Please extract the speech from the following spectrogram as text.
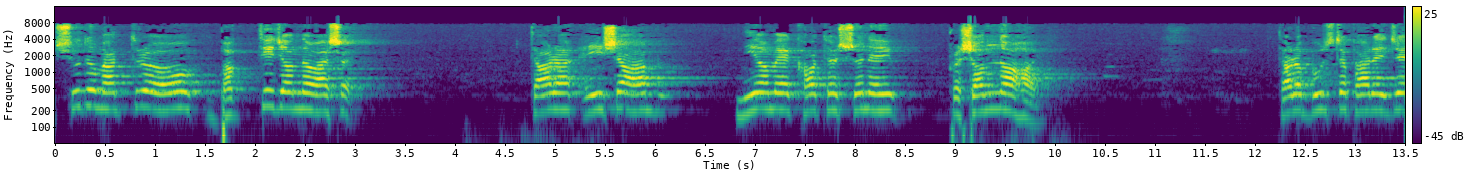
শুধুমাত্র ভক্তির জন্য আসে তারা এইসব নিয়মের কথা শুনে প্রসন্ন হয়। তারা বুঝতে পারে যে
